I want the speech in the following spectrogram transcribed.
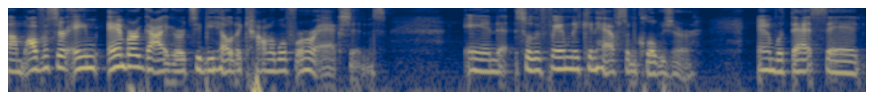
um, Officer Amber Guyger to be held accountable for her actions, and so the family can have some closure. And with that said,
